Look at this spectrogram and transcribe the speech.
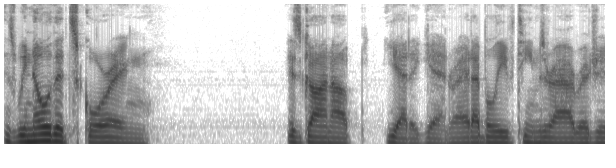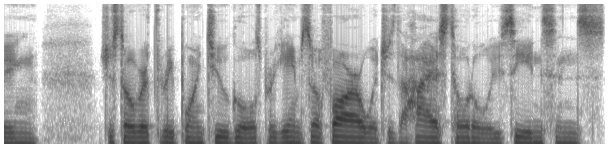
is we know that scoring has gone up yet again, right? I believe teams are averaging just over 3.2 goals per game so far, which is the highest total we've seen since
